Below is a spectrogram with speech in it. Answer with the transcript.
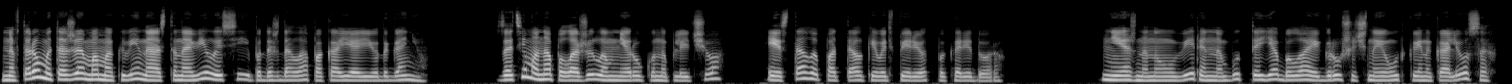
На втором этаже мама Квина остановилась и подождала, пока я ее догоню. Затем она положила мне руку на плечо и стала подталкивать вперед по коридору. Нежно, но уверенно, будто я была игрушечной уткой на колесах,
